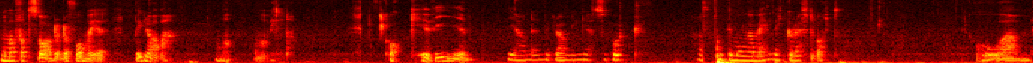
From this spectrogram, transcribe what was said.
när man fått svar då, då får man ju begrava om man, om man vill. Och vi, vi hade en begravning rätt så fort. Inte många veckor efteråt. Och um,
